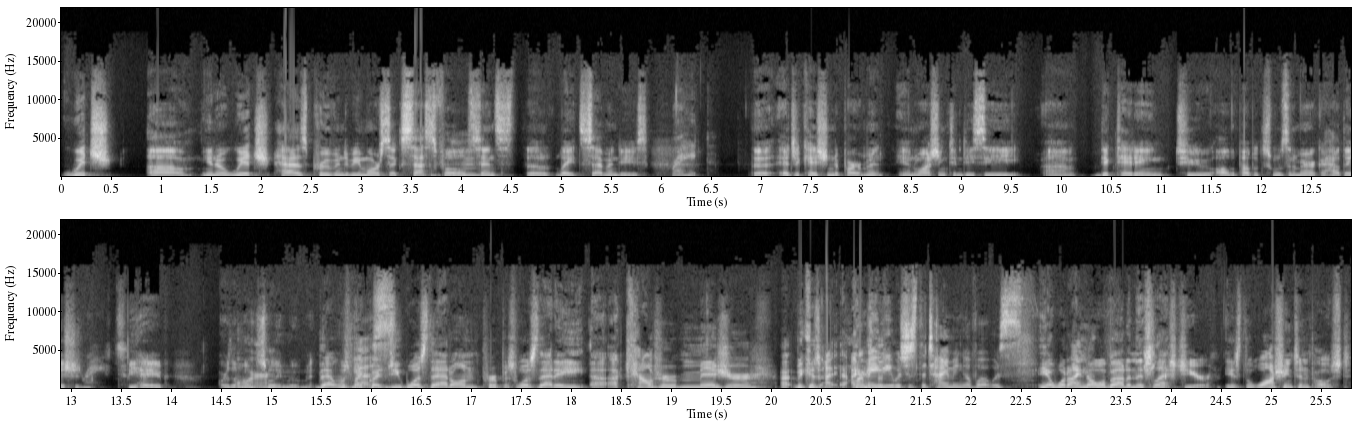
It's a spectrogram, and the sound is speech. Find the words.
Which, um, you know, which has proven to be more successful Mm-hmm. since the late '70s? right? The education department in Washington D.C. Uh, dictating to all the public schools in America how they should Right. behave, or the homeschooling movement. That was my Yes. question. Was that on purpose? Was that a uh, a countermeasure? Uh, because I, I Or here's maybe the- it was just the timing of what was yeah, what I know about in this last year is the Washington Post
